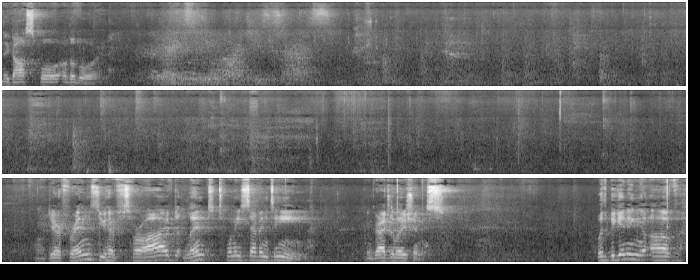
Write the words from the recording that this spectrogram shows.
the gospel of the Lord. Well, dear friends, you have survived Lent 2017. Congratulations. With the beginning of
